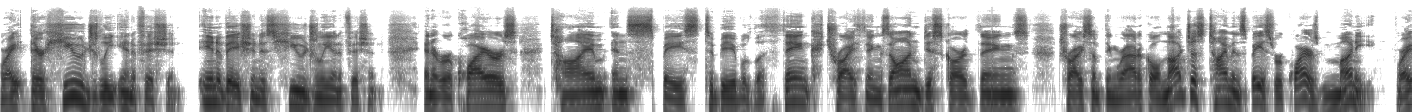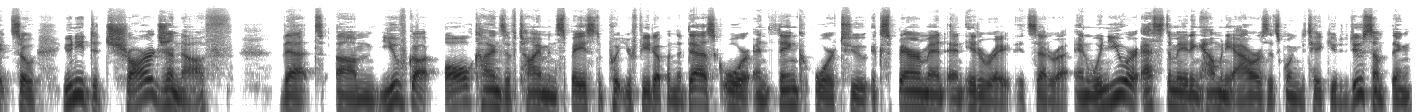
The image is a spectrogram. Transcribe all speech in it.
right? They're hugely inefficient. Innovation is hugely inefficient and it requires time and space to be able to think, try things on, discard things, try something radical. Not just time and space, requires money, right? So you need to charge enough that um, you've got all kinds of time and space to put your feet up on the desk or and think or to experiment and iterate et cetera and when you are estimating how many hours it's going to take you to do something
